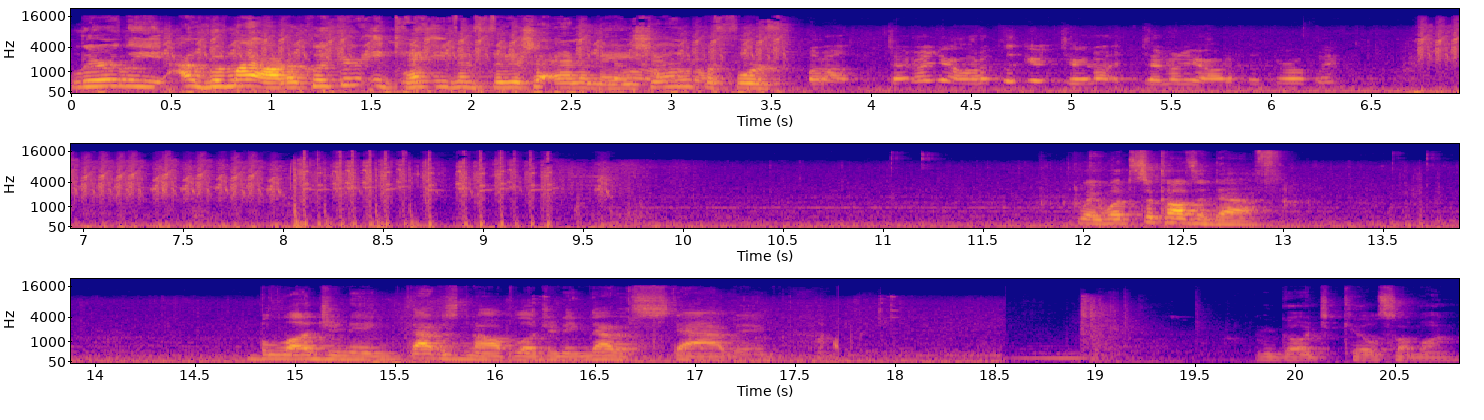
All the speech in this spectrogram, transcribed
literally uh, with my auto clicker, it can't even finish the animation Hold on, hold on. before. Hold on. Turn on your auto clicker. Turn on. Turn on your auto clicker real quick. Wait, what's the cause of death? Bludgeoning. That is not bludgeoning. That is stabbing. I'm going to kill someone.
